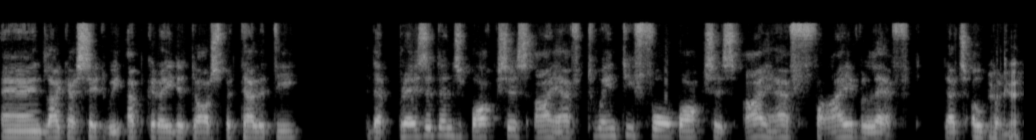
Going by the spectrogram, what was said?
And like I said, we upgraded the hospitality the president's boxes, I have 24 boxes. I have five left that's open. Okay.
